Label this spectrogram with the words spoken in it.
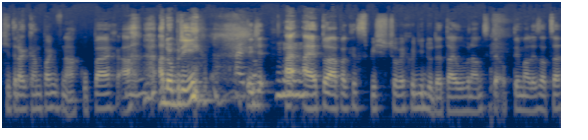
chytrá kampaň v nákupech a, hmm. a dobrý. A je, takže, a, a je to a pak spíš člověk chodí do detailu v rámci té optimalizace,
